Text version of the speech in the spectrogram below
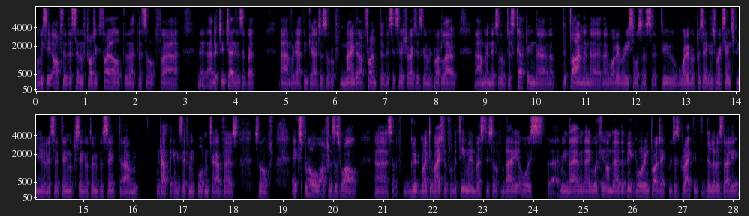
obviously after the seventh project failed, that that sort of uh, attitude changes a bit. Uh, but I think uh, just sort of knowing that upfront that the success rate is going to be quite low, um, and then sort of just capping the the, the time and the, the, whatever resources to whatever percentage makes sense for you. Let's say 10% or 20%. Um, which I think is definitely important to have those sort of explore options as well uh, sort of good motivation for the team members to sort of they always I mean they they're working on the the big broadening project which is great it delivers value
